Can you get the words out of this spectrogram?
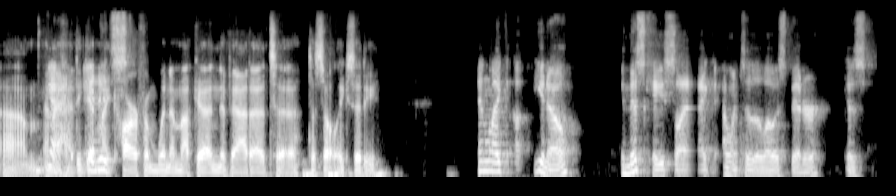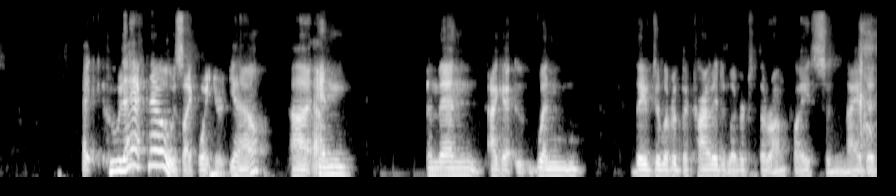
Um, and I had to get my car from Winnemucca, Nevada to, to Salt Lake City. and like uh, you know in this case like i went to the lowest bidder because who the heck knows like what you're you know uh, Yeah. and and then i get when they've delivered the car they delivered to the wrong place and i had to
